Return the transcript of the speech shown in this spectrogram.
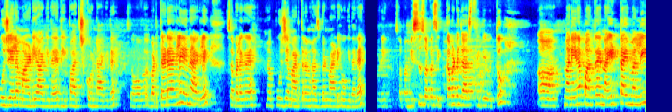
ಪೂಜೆ ಎಲ್ಲ ಮಾಡಿ ಆಗಿದೆ, ದೀಪ ಹಚ್ಕೊಂಡಾಗಿದೆ ಸೊ ಬರ್ತಡೇ ಆಗಲಿ, ಏನೇ ಆಗಲಿ, ಸೊ ಬೆಳಗ್ಗೆ ಪೂಜೆ ಮಾಡ್ತಾರೆ ನನ್ನ ಹಸ್ಬೆಂಡ್ ಮಾಡಿ ಹೋಗಿದ್ದಾರೆ. ನೋಡಿ, ಸ್ವಲ್ಪ ಬಿಸಿಲು ಸ್ವಲ್ಪ ಸಿಕ್ಕಾಪಟ್ಟೆ ಜಾಸ್ತಿ ಇದೆ ಇವತ್ತು. ನಾನೇನಪ್ಪ ಅಂದರೆ ನೈಟ್ ಟೈಮಲ್ಲಿ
